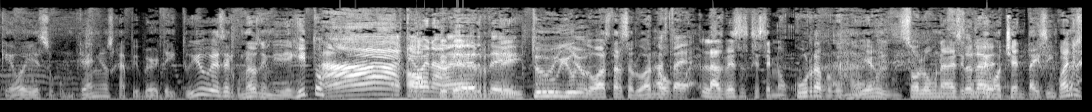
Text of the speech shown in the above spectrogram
que hoy es su cumpleaños, happy birthday to you, es el cumpleaños de mi viejito. Ah, qué buena Happy birthday birthday to you. Lo voy a estar saludando Hasta- las veces que se me ocurra, porque es mi viejo y solo una vez se cumplen 85 años.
